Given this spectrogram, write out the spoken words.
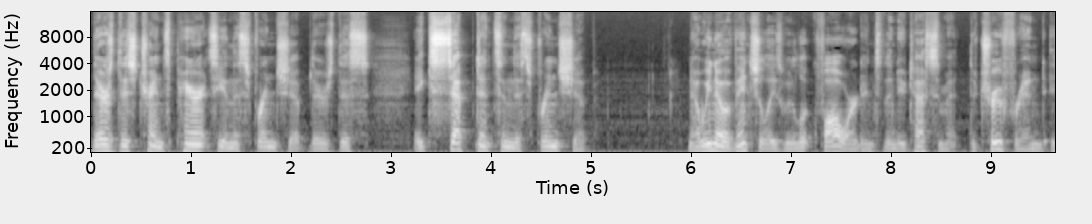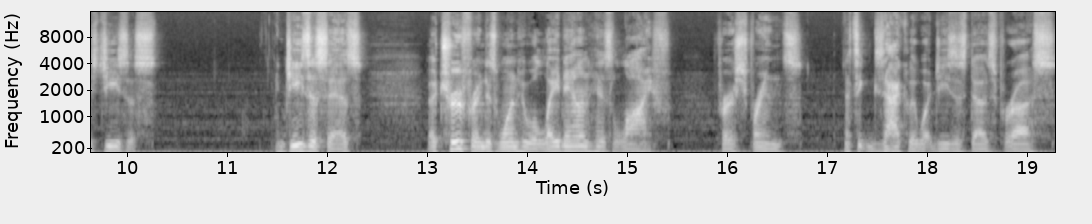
There's this transparency in this friendship, there's this acceptance in this friendship. Now, we know eventually, as we look forward into the New Testament, the true friend is Jesus. And Jesus says, A true friend is one who will lay down his life for his friends. That's exactly what Jesus does for us.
